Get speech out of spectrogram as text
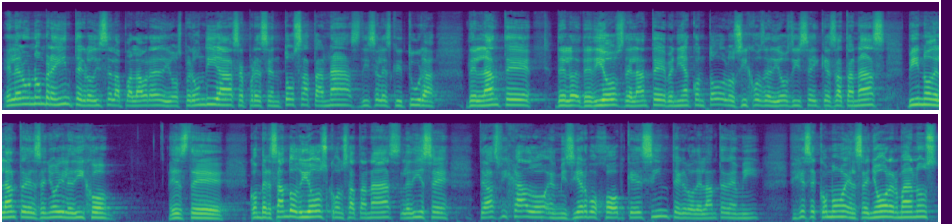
Él era un hombre íntegro, dice la palabra de Dios, pero un día se presentó Satanás, dice la escritura, delante de, Dios, delante, venía con todos los hijos de Dios, dice, y que Satanás vino delante del Señor y le dijo, este, conversando Dios con Satanás, le dice, ¿te has fijado en mi siervo Job, que es íntegro delante de mí? Fíjese cómo el Señor, hermanos,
